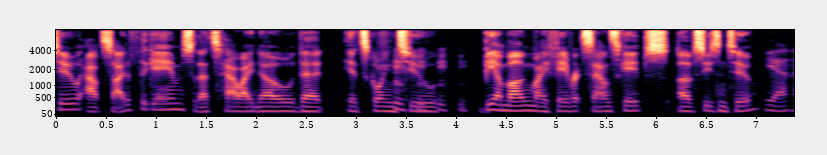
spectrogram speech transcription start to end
to outside of the game. So that's how I know that it's going to be among my favorite soundscapes of season two. yeah.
